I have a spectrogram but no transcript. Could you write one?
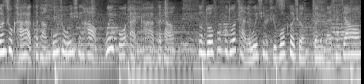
关注卡卡课堂公众微信号，微博卡卡课堂，更多丰富多彩的微信直播课程等你来参加哦。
